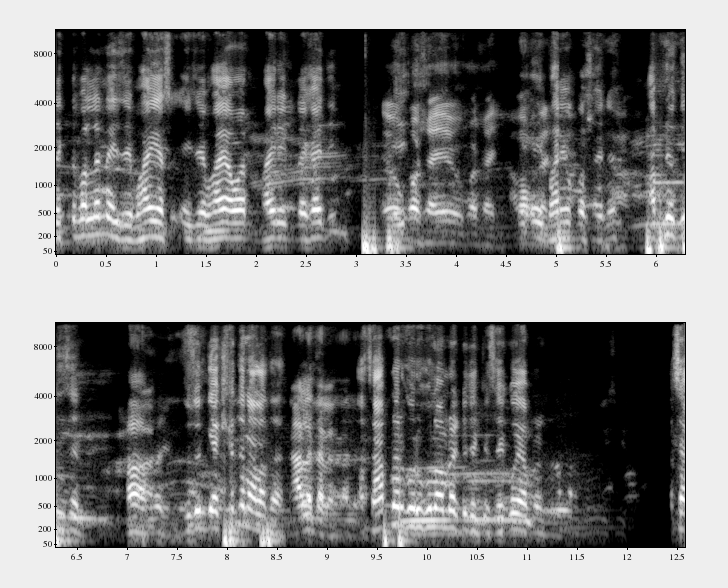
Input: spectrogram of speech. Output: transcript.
দেখতে পারলেন এই যে ভাই আছে- এই যে ভাই আমার দেখাই দিন এই ভাইও না? আপনিও কিনছেন? হ্যাঁ দুজন কি একসাথে না আলাদা? আলাদা আলাদা আচ্ছা আপনার গরুগুলো আমরা একটু দেখতেছি। কই আপনার গরু? আচ্ছা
